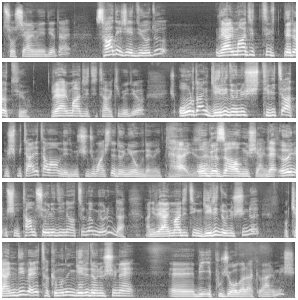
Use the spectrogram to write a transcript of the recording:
sosyal medyada. Sadece diyordu Real Madrid tweetleri atıyor. Real Madrid'i takip ediyor. Oradan geri dönüş tweet'i atmış bir tane tamam dedim. Üçüncü maçta dönüyor bu demek. Ha, güzel. O gazı almış yani. Öyle şimdi tam söylediğini hatırlamıyorum da hani Real Madrid'in geri dönüşünü o kendi ve takımının geri dönüşüne e, bir ipucu olarak vermiş.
